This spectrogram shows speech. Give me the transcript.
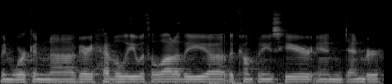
Been working uh, very heavily with a lot of the uh, the companies here in Denver.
